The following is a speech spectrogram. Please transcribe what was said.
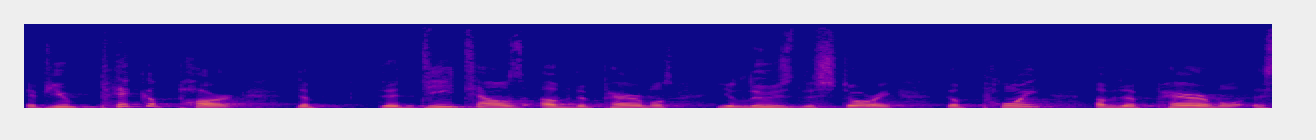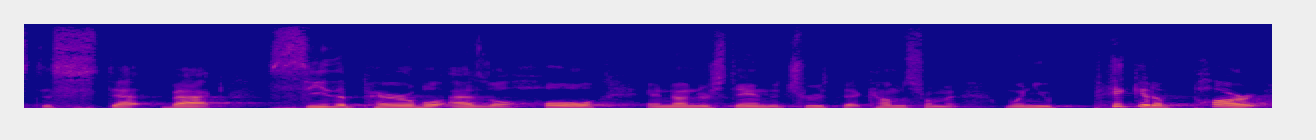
If you pick apart the, the details of the parables, you lose the story. The point of the parable is to step back, see the parable as a whole, and understand the truth that comes from it. When you pick it apart,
